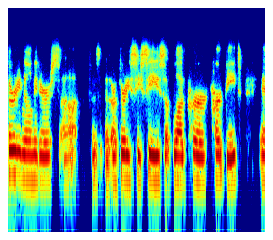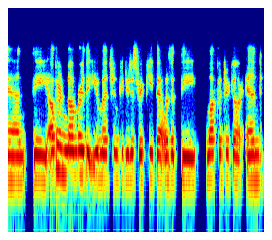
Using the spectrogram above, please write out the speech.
30 millimeters uh, or 30 cc's of blood per heartbeat. And the other number that you mentioned, could you just repeat that? Was it the left ventricular end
